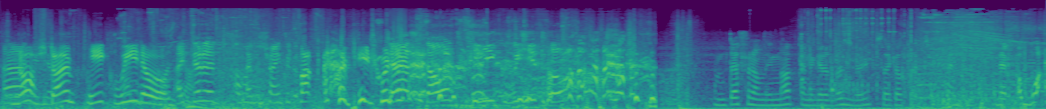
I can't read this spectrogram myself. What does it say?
Nosh, don't peek Weedle! I did it! I was trying to go... Fuck, I peeked Weedle! Just don't peek Weedle! I'm definitely not gonna get a legendary because I got that two times. No, uh, what?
